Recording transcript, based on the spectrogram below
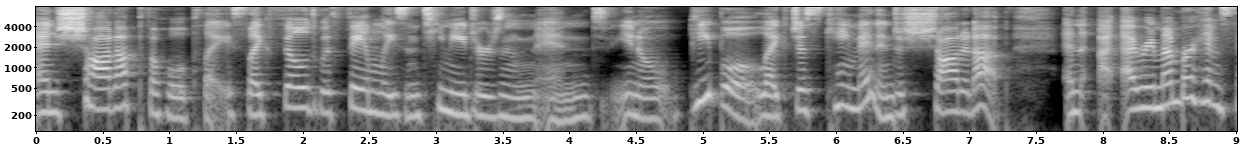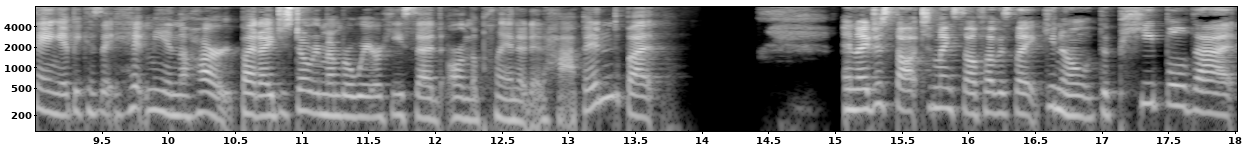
and shot up the whole place, like filled with families and teenagers and and you know people, like just came in and just shot it up. And I, I, remember him saying it because it hit me in the heart, but I just don't remember where he said on the planet it happened. But and I just thought to myself, I was like, you know, the people that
